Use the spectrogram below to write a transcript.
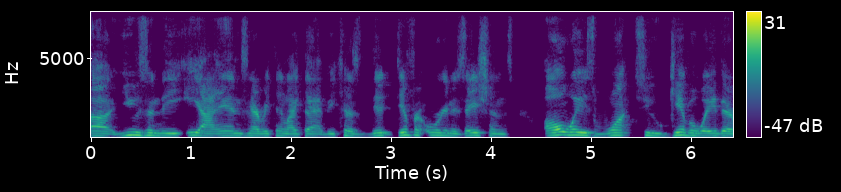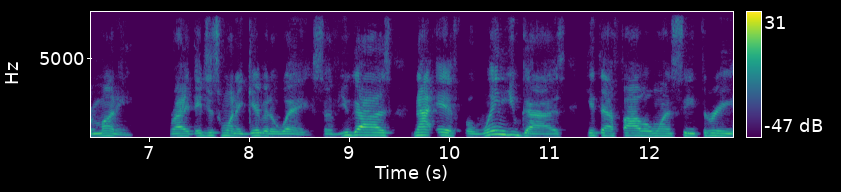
uh using the EINs and everything like that because the different organizations always want to give away their money right? They just want to give it away. So if you guys, not if, but when you guys get that 501c3,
